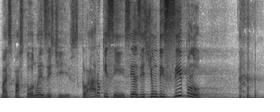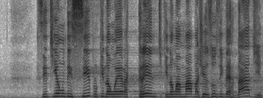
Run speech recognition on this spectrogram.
Mas pastor não existe isso. Claro que sim. Se existia um discípulo, se tinha um discípulo que não era crente, que não amava Jesus de verdade,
